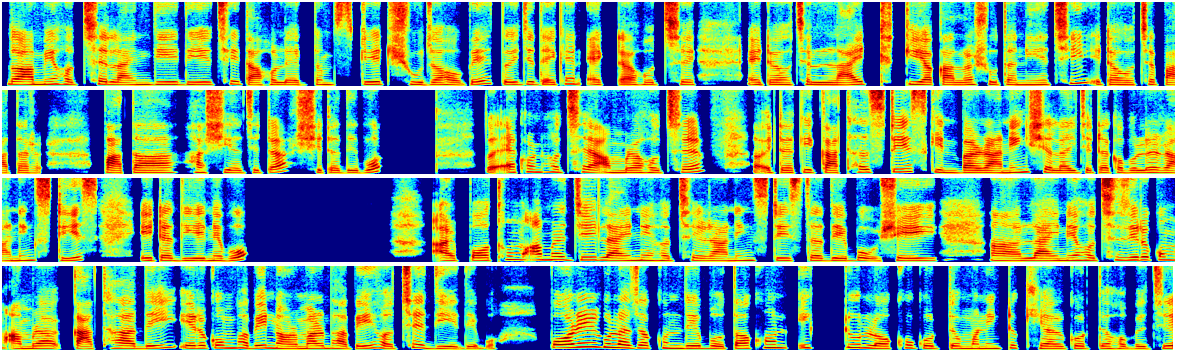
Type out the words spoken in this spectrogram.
তো আমি হচ্ছে লাইন দিয়ে দিয়েছি, তাহলে একদম স্ট্রেট সোজা হবে। তো এই যে দেখেন, একটা হচ্ছে, এটা হচ্ছে লাইট টিয়া কালার সুতা নিয়েছি। এটা হচ্ছে পাতার, পাতা হাসিয়া যেটা, সেটা দেব। তো এখন হচ্ছে আমরা হচ্ছে এটা কি কাঁথা স্টিচ কিংবা রানিং সেলাই যেটাকে বলে রানিং স্টিচ, এটা দিয়ে নেব। আর প্রথম আমরা যে লাইনে হচ্ছে রানিং স্টেজটা দেব, সেই লাইনে হচ্ছে যেরকম আমরা কাঁথা দেই, এরকমভাবেই নর্মালভাবেই হচ্ছে দিয়ে দেব। পরেরগুলো যখন দেব, তখন একটু লক্ষ্য করতে মানে একটু খেয়াল করতে হবে যে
